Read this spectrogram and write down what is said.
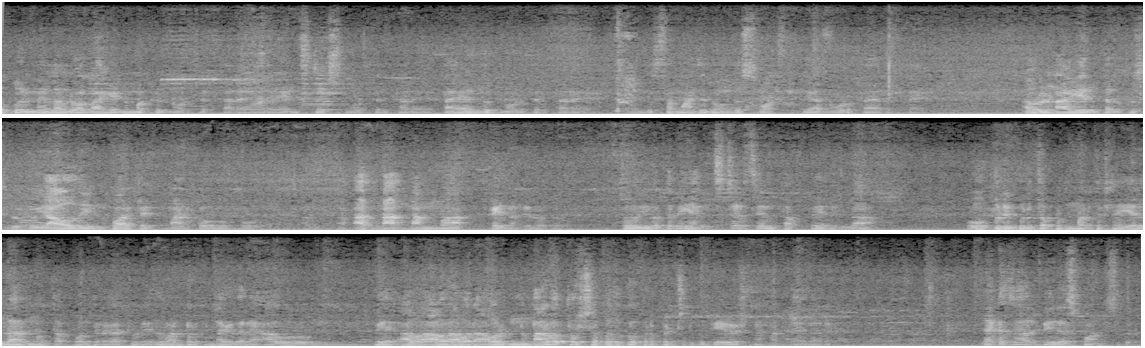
ಒಬ್ಬರ ಮೇಲೆ ಅಲ್ವಲ್ಲ ಹೆಣ್ಮಕ್ಳು ನೋಡ್ತಿರ್ತಾರೆ ಯಂಗ್ಸ್ಟರ್ಸ್ ನೋಡ್ತಿರ್ತಾರೆ, ತಾಯಂದ್ರು ನೋಡ್ತಿರ್ತಾರೆ, ಒಂದು ಸಮಾಜದ ಒಂದು ಸ್ವಾಸ್ಥ್ಯ ನೋಡ್ತಾ ಇರುತ್ತೆ. ಅವರು ನಾವೇನು ತಲುಪಿಸ್ಬೇಕು, ಯಾವುದು ಇಂಪಾರ್ಟೆಂಟ್ ಮಾಡ್ಕೋಬೇಕು ಅದು ನಾನು ನಮ್ಮ ಕೈನಲ್ಲಿರೋದು. ಸೊ ಇವತ್ತಿನ ಯಂಗ್ಸ್ಟರ್ಸ್ ಏನು ತಪ್ಪೇನಿಲ್ಲ. ಒಬ್ಬರಿಬ್ಬರು ತಪ್ಪು ಮಾಡಿದ ತಕ್ಷಣ ಎಲ್ಲರನ್ನೂ ತಪ್ಪು ಅಂತ ಇದು ವಂಡರ್ಫುಲ್ ಆಗಿದ್ದಾರೆ. ಅವರು ಅವ್ರ ಅವ್ರ ಅವ್ರನ್ನ ನಲವತ್ತು ವರ್ಷ ಬದುಕೋ ಪ್ರಪಂಚದ ಬಗ್ಗೆ ಯೋಚನೆ ಮಾಡ್ತಾ ಇದ್ದಾರೆ. Let us all be responsible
